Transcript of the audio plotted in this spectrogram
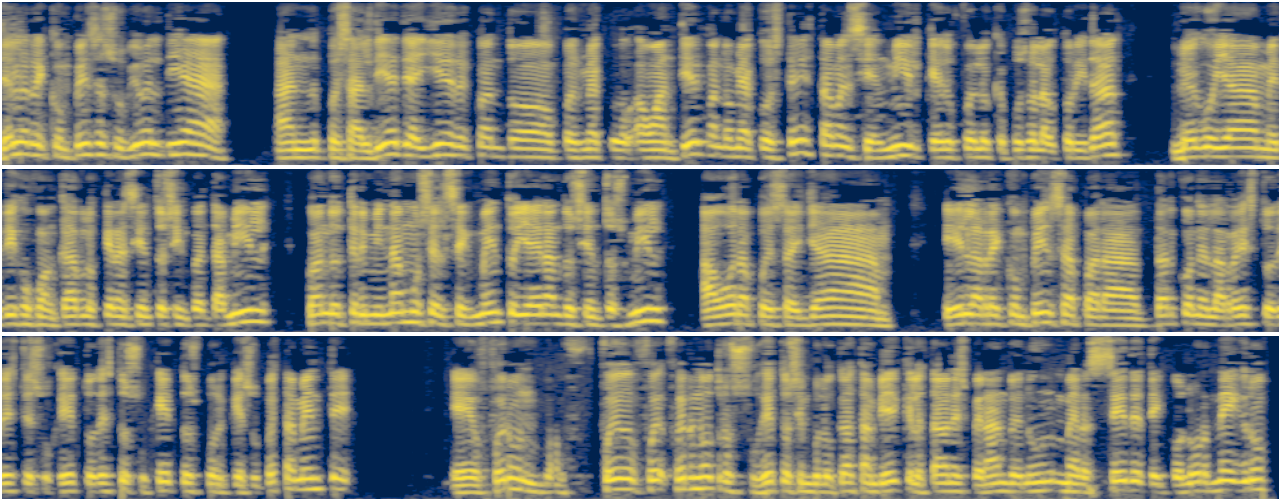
Ya la recompensa subió el día, pues al día de ayer, cuando, pues me, o antier, cuando me acosté, estaban 100 mil, que fue lo que puso la autoridad. Luego ya me dijo Juan Carlos que eran 150 mil. Cuando terminamos el segmento ya eran 200 mil. Ahora pues ya es la recompensa para dar con el arresto de este sujeto, de estos sujetos, porque supuestamente eh, fueron, fueron otros sujetos involucrados también que lo estaban esperando en un Mercedes de color negro.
